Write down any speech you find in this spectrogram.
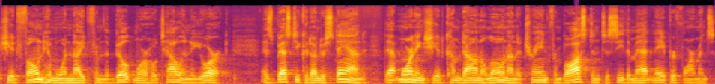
she had phoned him one night from the Biltmore Hotel in New York as best he could understand, that morning she had come down alone on a train from Boston to see the matinee performance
